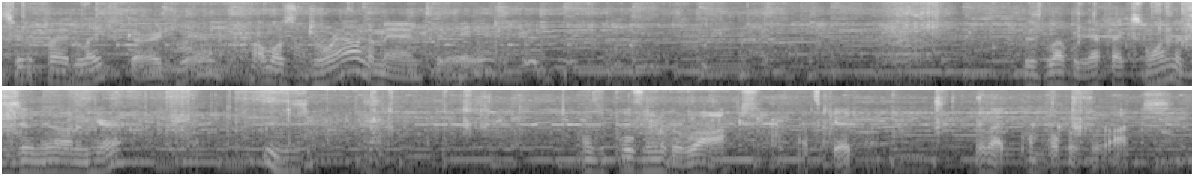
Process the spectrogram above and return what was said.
certified lifeguard here. Almost drowned a man today. This lovely FX1. Let's zoom in on him here. As he pulls into the rocks. That's good. Feel that pump up with the rocks.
